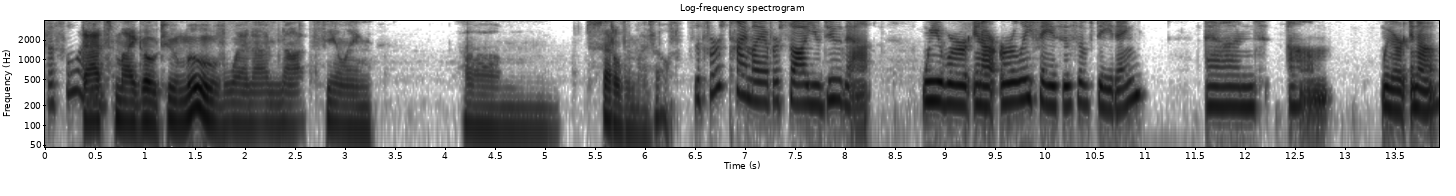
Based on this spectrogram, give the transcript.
before that's my go-to move when i'm not feeling um settled in myself so the first time i ever saw you do that we were in our early phases of dating and um, we were in a,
